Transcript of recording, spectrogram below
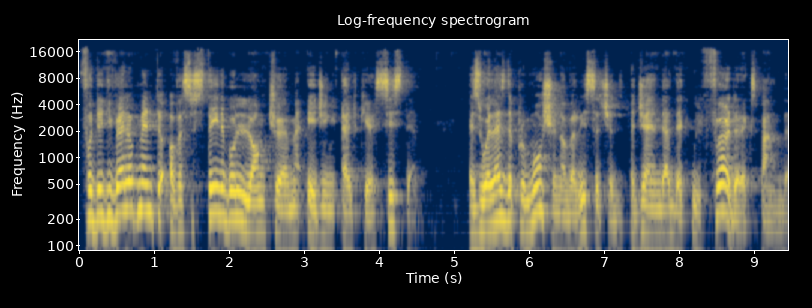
for the development of a sustainable long-term aging healthcare system, as well as the promotion of a research agenda that will further expand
